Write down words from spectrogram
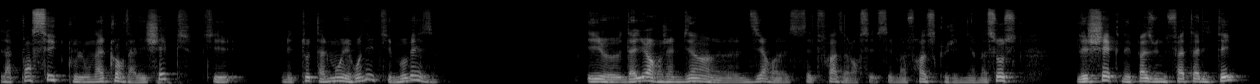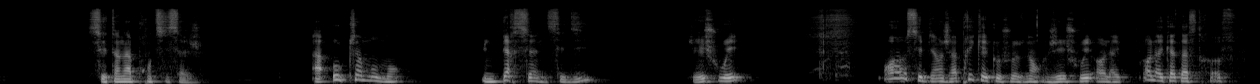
la pensée que l'on accorde à l'échec qui est totalement erronée, qui est mauvaise. Et euh, d'ailleurs, j'aime bien euh, dire euh, cette phrase, alors c'est ma phrase que j'ai mis à ma sauce, l'échec n'est pas une fatalité, c'est un apprentissage. À aucun moment, une personne s'est dit j'ai échoué. Oh, c'est bien, j'ai appris quelque chose. Non, j'ai échoué. Oh la, oh, catastrophe.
